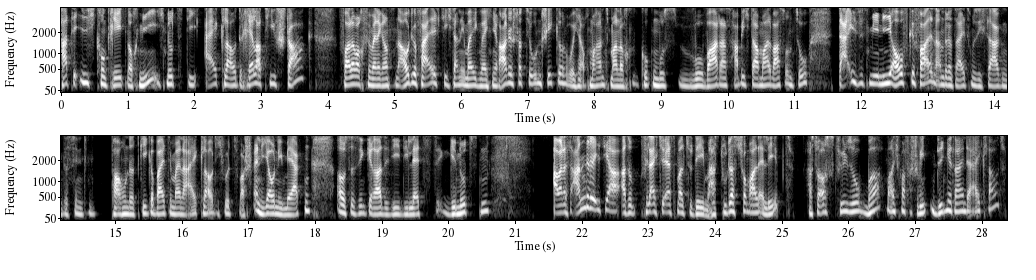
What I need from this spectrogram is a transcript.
hatte ich konkret noch nie. Ich nutze die iCloud relativ stark, vor allem auch für meine ganzen Audiofiles, die ich dann immer irgendwelchen Radiostationen schicke und wo ich auch manchmal noch gucken muss, wo war das, habe ich da mal was und so. Da ist es mir nie aufgefallen. Andererseits muss ich sagen, das sind ein paar hundert Gigabyte in meiner iCloud. Ich würde es wahrscheinlich auch nie merken, außer sind gerade die, die letzt. Aber das andere ist ja, also vielleicht zuerst mal zu dem. Hast du das schon mal erlebt? Hast du auch das Gefühl so, boah, manchmal verschwinden Dinge da in der iCloud?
